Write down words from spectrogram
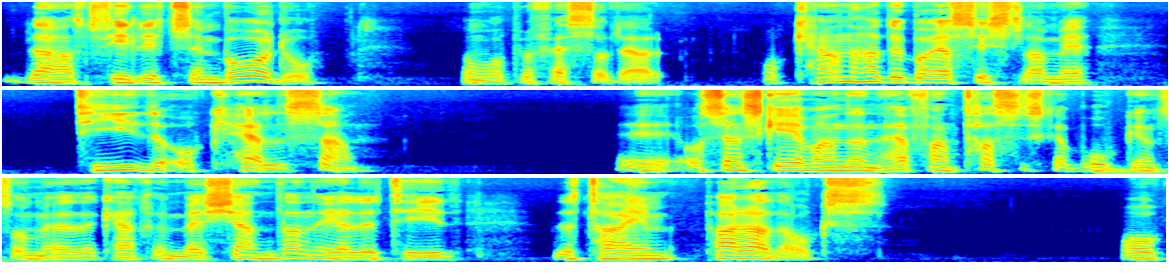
bland annat Philip Zimbardo som var professor där. Och han hade börjat syssla med tid och hälsa. Eh, och sen skrev han den här fantastiska boken som är kanske mest kända när det gäller tid, The Time Paradox. Och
